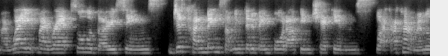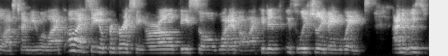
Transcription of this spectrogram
my weight, my reps, all of those things just hadn't been something that had been brought up in check-ins. Like I can't remember the last time you were like, oh, I see you're progressing or all of this or whatever. Like it, it's literally been weeks. And it was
